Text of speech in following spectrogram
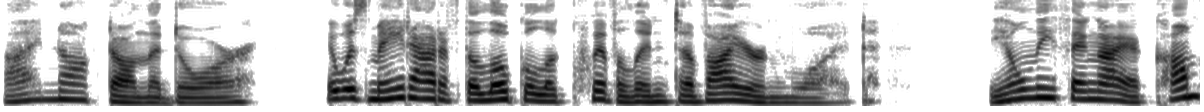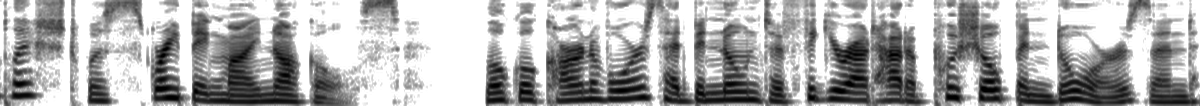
I knocked on the door. It was made out of the local equivalent of ironwood. The only thing I accomplished was scraping my knuckles. Local carnivores had been known to figure out how to push open doors and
